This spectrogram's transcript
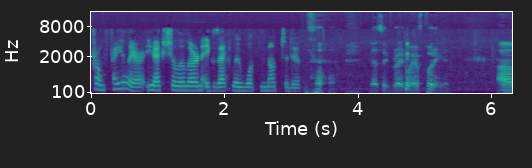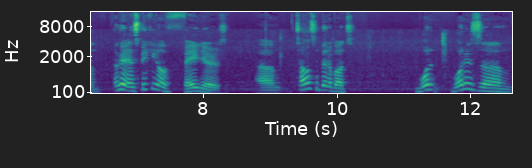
from failure, you actually learn exactly what not to do. That's a great way of putting it. Um, okay, and speaking of failures, um, tell us a bit about what what is um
